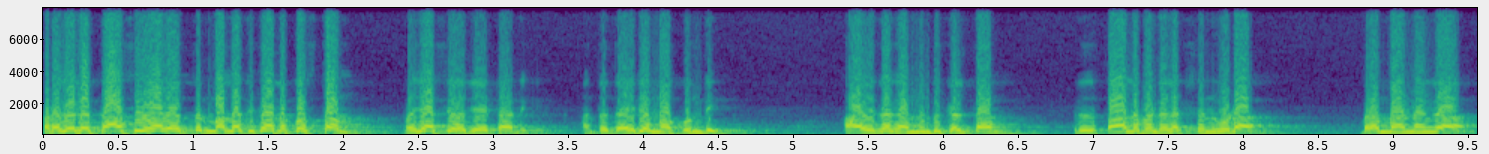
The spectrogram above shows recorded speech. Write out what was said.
ప్రజలకు ఆశీర్వాదంతో మళ్ళీ అధికారులకు వస్తాం ప్రజాసేవ చేయడానికి అంత ధైర్యం మాకుంది. ఆ విధంగా ముందుకెళ్తాం. ఈరోజు పార్లమెంట్ ఎలక్షన్ కూడా బ్రహ్మాండంగా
